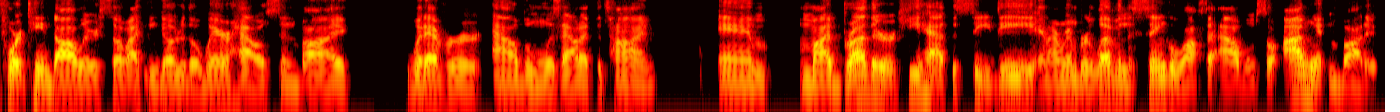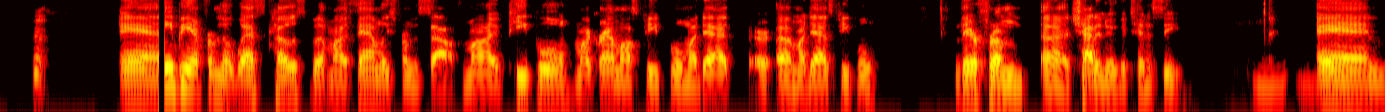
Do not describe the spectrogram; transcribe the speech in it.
$14 so I can go to the warehouse and buy whatever album was out at the time. And my brother, he had the CD, and I remember loving the single off the album. So I went and bought it. And me being from the West Coast, but my family's from the South. My people, my grandma's people, my dad, or, uh, my dad's people, they're from uh, Chattanooga, Tennessee. Mm-hmm. And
